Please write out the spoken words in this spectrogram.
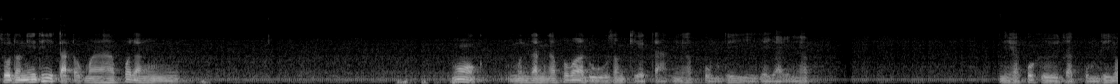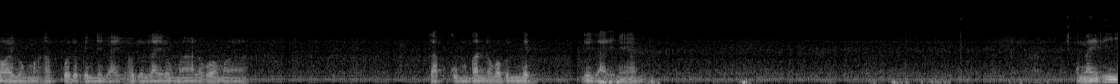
ส่วนอันนี้ที่ตัดออกมาครับ ก็ยังงอกเหมือนกันครับ เพราะว่าดูสังเกตจากนี่ครับปุ่มที่ใหญ่ๆนี่ครับ นี่ครับก็คือจากกลุ่มที่ย้อยลงมาครับ ก็จะเป็นใหญ่ๆเขาจะไหลลงมา แล้วก็มา จับกลุ่มกันแล้วก็เป็นเม็ดใหญ่ๆนี่ครับอันไหนที่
